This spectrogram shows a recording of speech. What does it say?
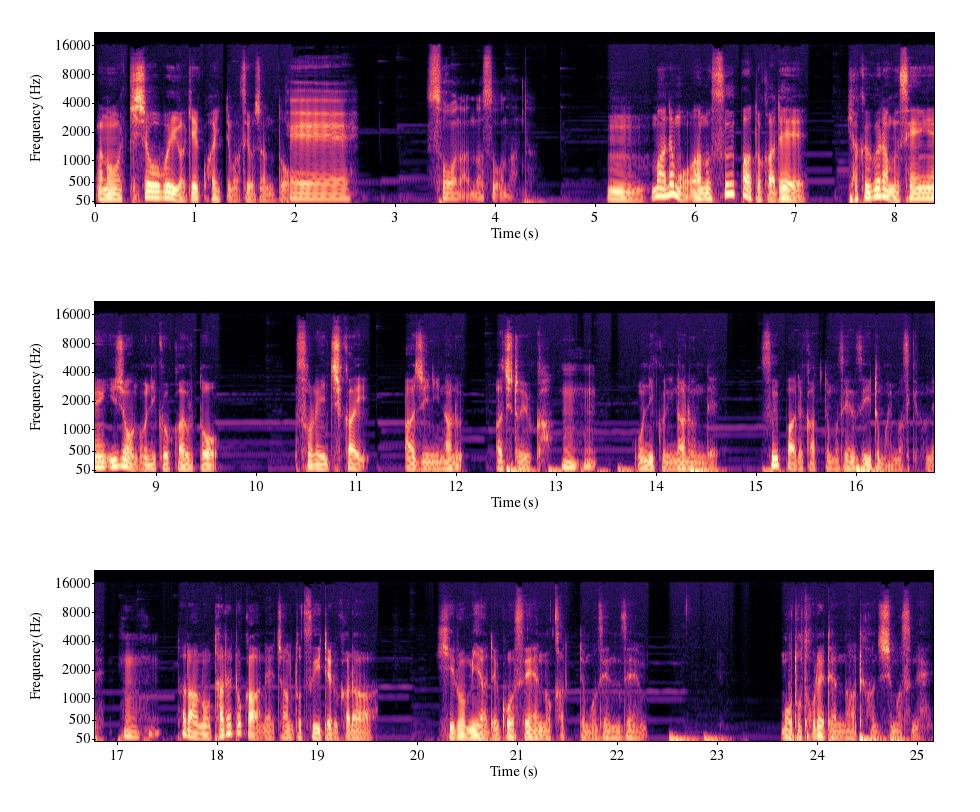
あの、希少部位が結構入ってますよ、ちゃんと。へえ。そうなんだ、そうなんだ。うん。まあでも、あの、スーパーとかで 100g1000 円以上のお肉を買うと、それに近い味になる、味というか、うんうん。お肉になるんで、スーパーで買っても全然いいと思いますけどね。ただ、あの、タレとかはね、ちゃんとついてるから、ヒロミヤで5000円の買っても全然、元取れてんなって感じしますね。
